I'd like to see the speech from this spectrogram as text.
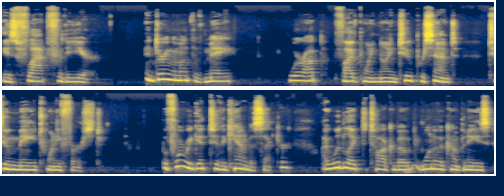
is flat for the year. And during the month of May, we're up 5.92% to May 21st. Before we get to the cannabis sector, I would like to talk about one of the companies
